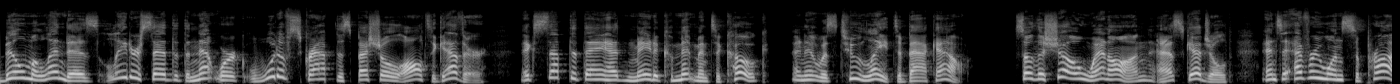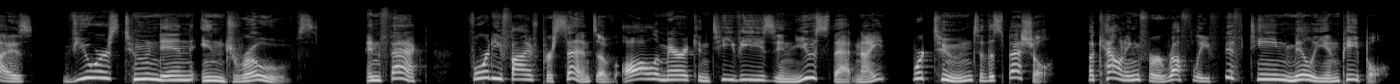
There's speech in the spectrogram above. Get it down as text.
Bill Melendez later said that the network would have scrapped the special altogether, except that they had made a commitment to Coke and it was too late to back out. So the show went on as scheduled, and to everyone's surprise, viewers tuned in in droves. In fact, 45% of all American TVs in use that night were tuned to the special, accounting for roughly 15 million people.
